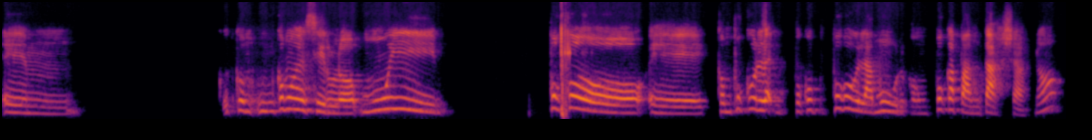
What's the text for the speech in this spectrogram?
em, ¿cómo decirlo? Muy poco, eh, con poco, poco, poco glamour, con poca pantalla, ¿no?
